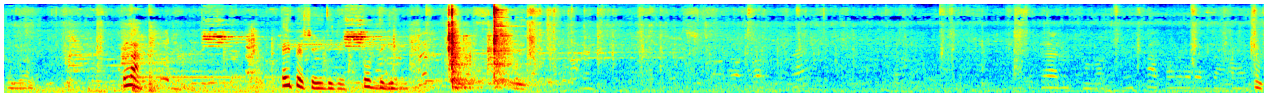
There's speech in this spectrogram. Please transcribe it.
সুন্দর। এই পেছে এইদিকে তোর দিকে। হুম।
